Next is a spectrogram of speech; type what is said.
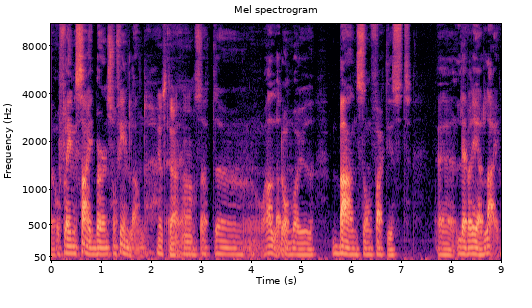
Eh, Och Flaming Sideburns från Finland. just det. Eh, Ja. Så att, och alla de var ju band som faktiskt eh, levererade live.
